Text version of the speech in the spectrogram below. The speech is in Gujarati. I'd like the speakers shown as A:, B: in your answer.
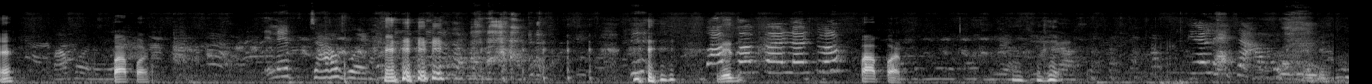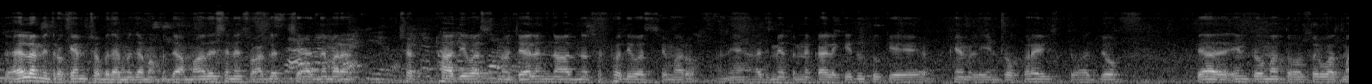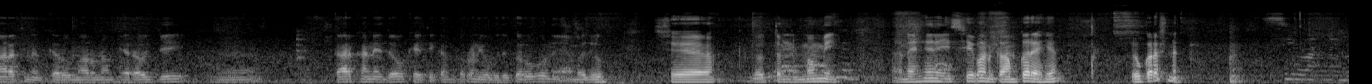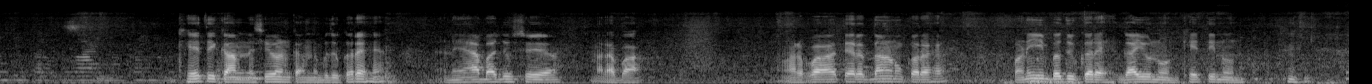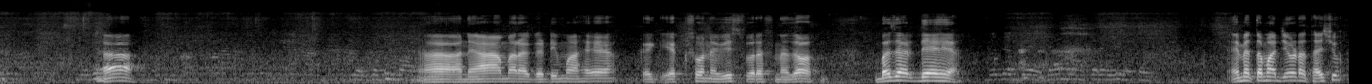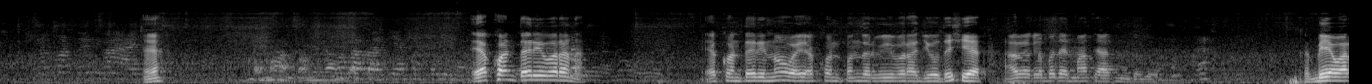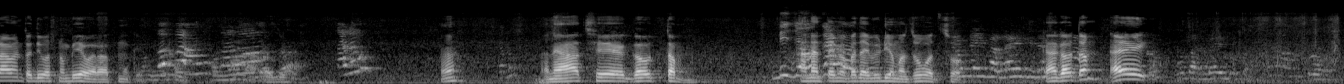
A: હે? પાપડ. પાપડ. તો હેલો મિત્રો કેમ છો? બધા મજામાં? મજામાં છે ને? સ્વાગત છે આજના મારા છઠ્ઠા દિવસનો ચેલેન્જનો આજનો છઠ્ઠો દિવસ છે મારો. અને આજ મેં તમને કાલે કીધું હતું કે ફેમિલી ઇન્ટ્રો કરાવીશ. તો આજ જો ત્યાં ઇન્ટ્રોમાં તો શરૂઆત મારાથી નથી કરું. મારું નામ છે રવજી. હું કારખાને જવું ખેતી કામ કરવું ને એવું બધું કરવું ને, આ બાજુ છે ગૌતમની મમ્મી. અને હે ને સીવણ કામ કરે છે. એવું કરશ ને? ખેતી કામ ને સીવણ કામ ને બધું કરે છે. અને આ બાજુ છે મારા બા. મારા બા અત્યારે દાણું કરે છે. પણ એ બધું કરે ગાયુંનું ને ખેતીનું હા. અને આ અમારા ગઢીમાં હે, કંઈક એકસો ને વીસ વર્ષના જાઓ બજાર દે હે. એમે તમારે જેવડા થઈશું હે? એખોન તરી વરાના. એખોન તરી ન હોય, એખોન પંદર, વીસ વરા જેવું થશે. આવે એટલે બધા માથે હાથ મૂકે જો બે વાર આવે ને તો દિવસનો બે વાર હાથ મૂકે. હા? અને આ છે ગૌતમ. અને તમે બધા વિડીયોમાં જોવો જ છો. ક્યાં ગૌતમ? એ!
